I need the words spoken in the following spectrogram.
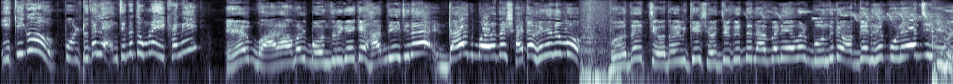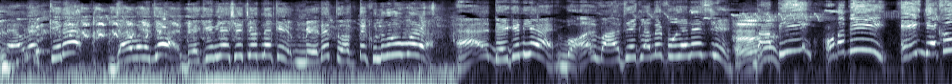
এ কি গো পল্টুদা ল্যাংচাদা তোমরা এখানে? এ বাড়া আমার বন্ধুর গায়ে হাত দিয়েছি রে ডাক বাড়াতে সাটা ভেঙে দেবো। বোধহয় চোদনকে সহ্য করতে না পারে আমার বন্ধুটা অজ্ঞান হয়ে পড়ে আছে। কেড়ে যা বাড়া যা ডেকে নিয়ে এসে চোদনাকে মেরে তক্তা খুলে দেবো মারা হ্যাঁ ডেকে নিয়ে আয়। বল বালছে ক্লাবের প্রধান এসছে। বাপি ও বাপি এই দেখো।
